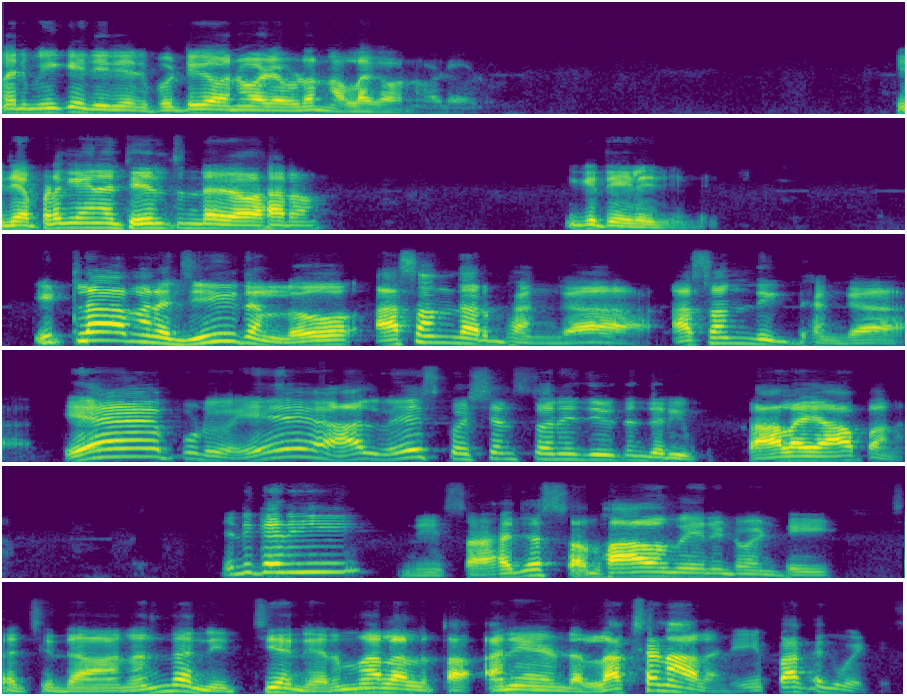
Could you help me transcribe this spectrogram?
మరి మీకే తెలియదు. పొట్టిగా ఉన్నవాడు ఎవడో నల్లగా ఉన్నవాడు ఎవడు. ఇది ఎప్పటికైనా తేలుతుందా వ్యవహారం? ఇంక తేలేదండి. ఇట్లా మన జీవితంలో అసందర్భంగా అసందిగ్ధంగా ఎప్పుడు ఏ ఆల్వేస్ క్వశ్చన్స్తోనే జీవితం జరిగి కాలయాపన. ఎందుకని? నీ సహజ స్వభావమైనటువంటి సచ్చిదానంద నిత్య నిర్మలత అనే లక్షణాలని పక్కకు పెట్టేశాడు.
